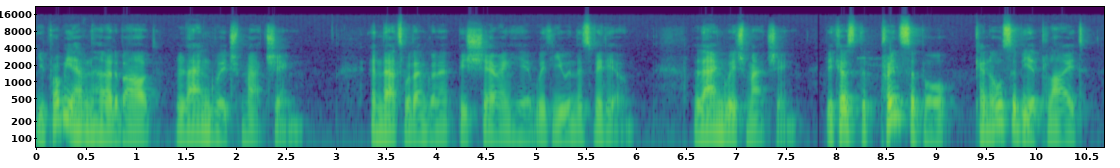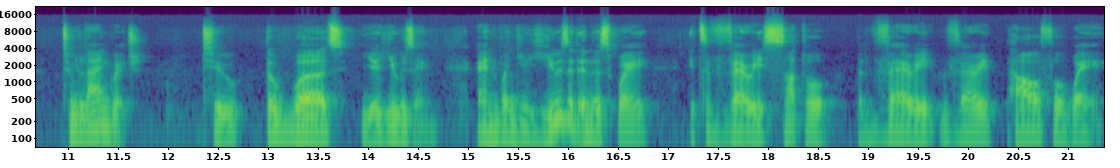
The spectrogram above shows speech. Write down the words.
you probably haven't heard about language matching. And that's what I'm going to be sharing here with you in this video. Language matching. Because the principle can also be applied to language, to the words you're using. And when you use it in this way, it's a very subtle but very, very powerful way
